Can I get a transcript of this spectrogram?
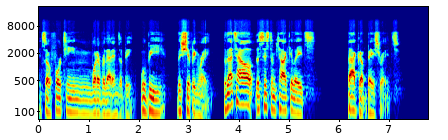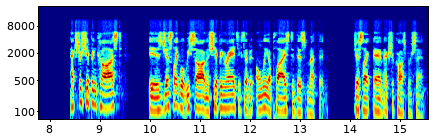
And so 14, whatever that ends up being, will be the shipping rate. So that's how the system calculates backup base rates. Extra shipping cost is just like what we saw in the shipping rates, except it only applies to this method, just like an extra cost percent.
